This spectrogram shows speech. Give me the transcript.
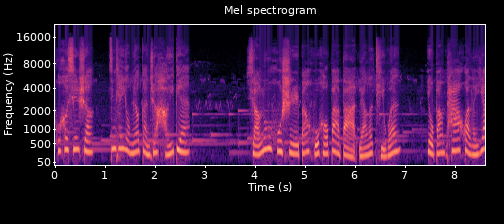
狐猴先生，今天有没有感觉好一点？小鹿护士帮狐猴爸爸量了体温，又帮他换了药。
